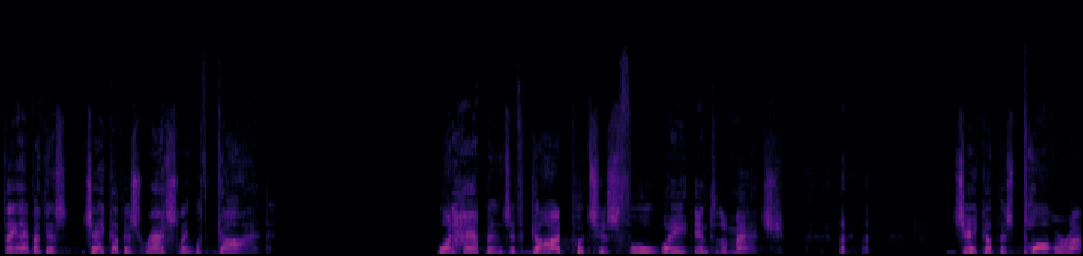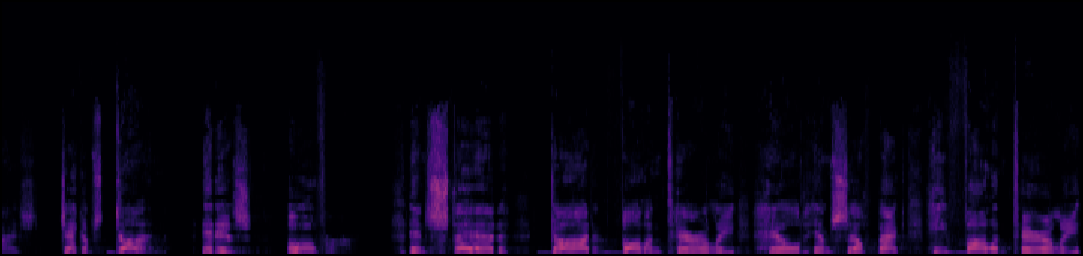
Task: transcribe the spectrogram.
Think about this Jacob is wrestling with God. What happens if God puts his full weight into the match? Jacob is pulverized. Jacob's done. It is over. Instead, God voluntarily held himself back. He voluntarily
